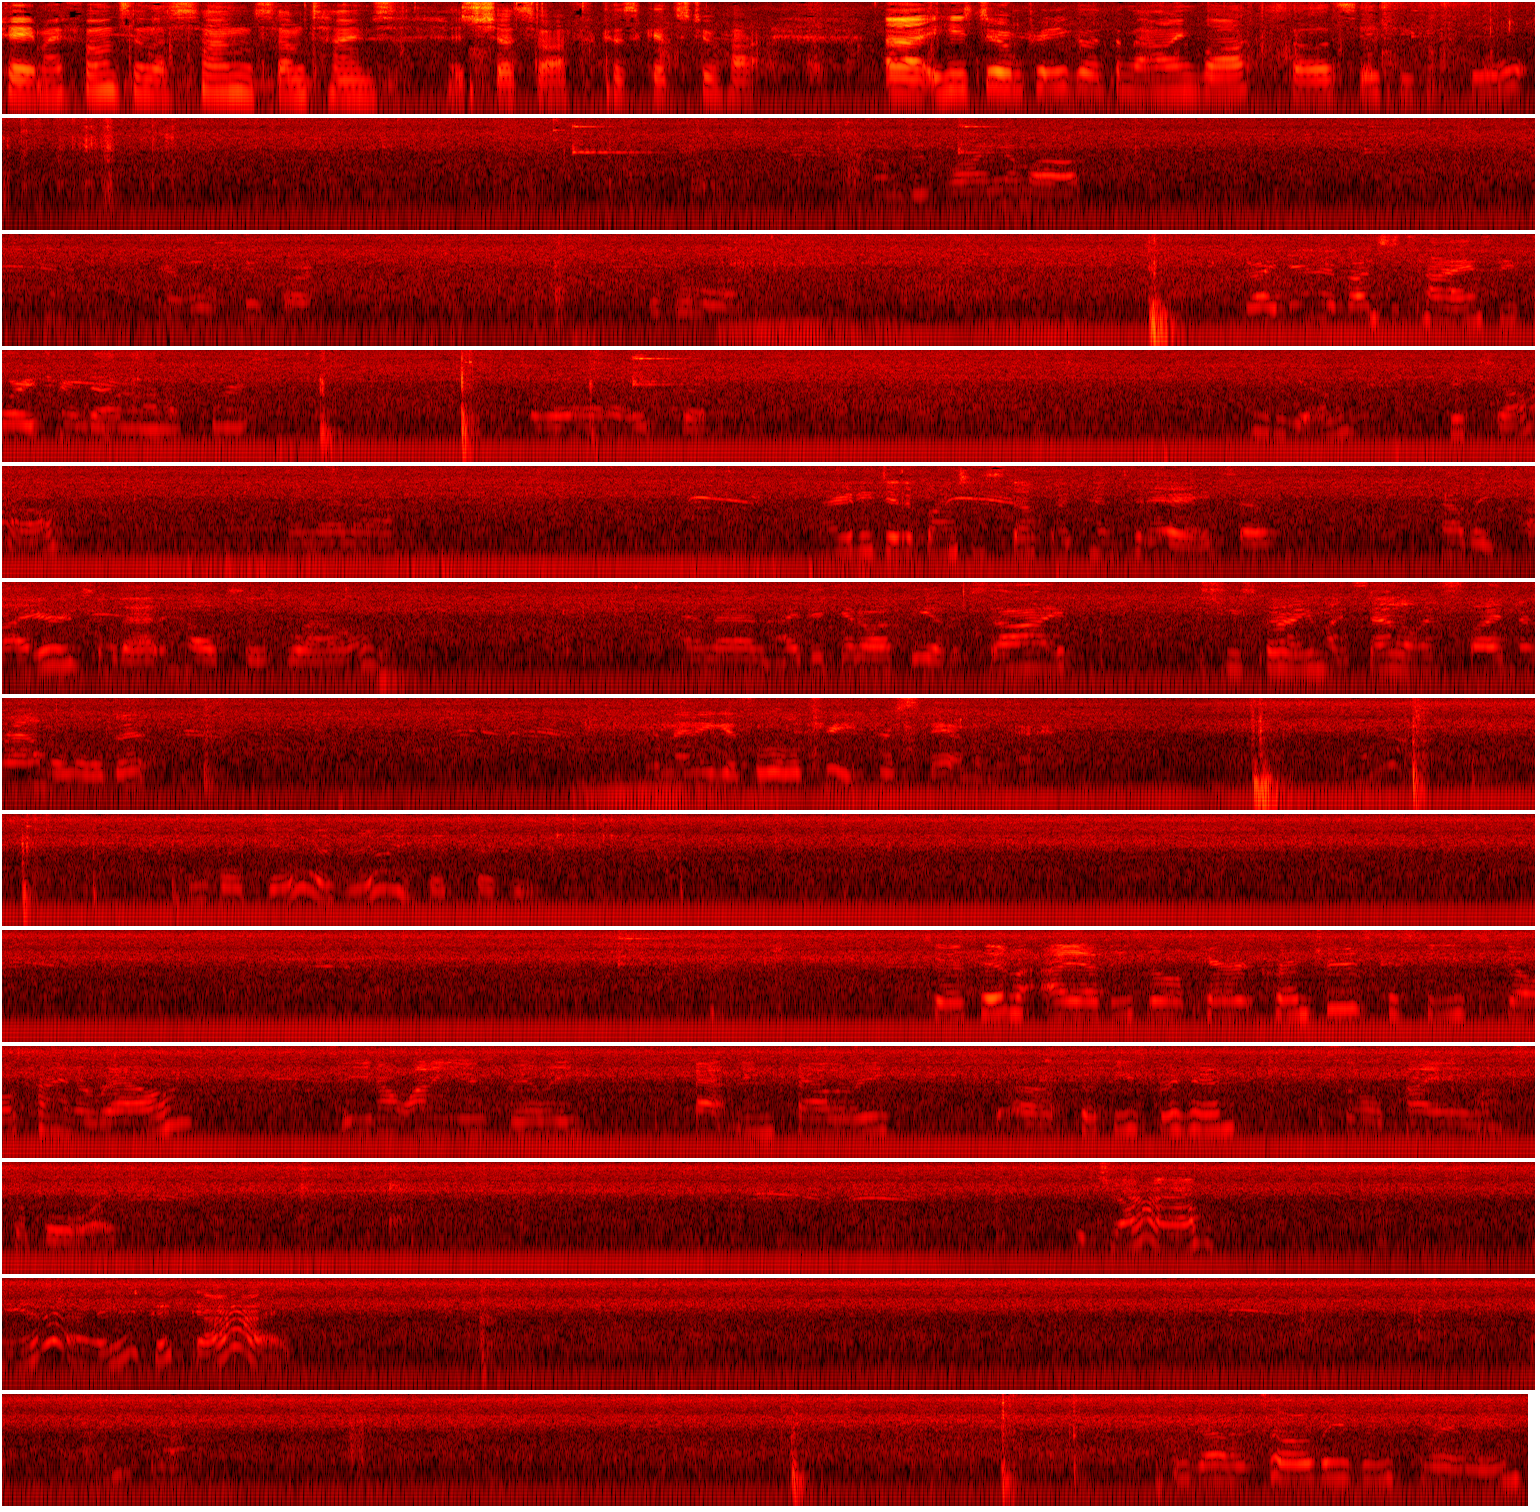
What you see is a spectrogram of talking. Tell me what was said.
Okay, my phone's in the sun sometimes. It shuts off because it gets too hot. Uh, he's doing pretty good with the mounting block, so let's see if you can see it. I'm just lining them up. You're a little too far. So I did it a bunch of times before he turned down on, of course. It. There we go. Good job. And then uh, I already did a bunch of stuff with him today, so probably tired, so that helps as well. And then I did get off the other side. She's fine. My saddle is sliding around a little bit. And then he gets a little treat for standing there. He's like, good, really good cookie. With him, I have these little carrot crunchers because he's still kind of round. So you don't want to use really fattening calorie uh, cookies for him. Just little tiny ones. Good boy. Good job. Yeah, you're a good guy. Got a totally rein.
